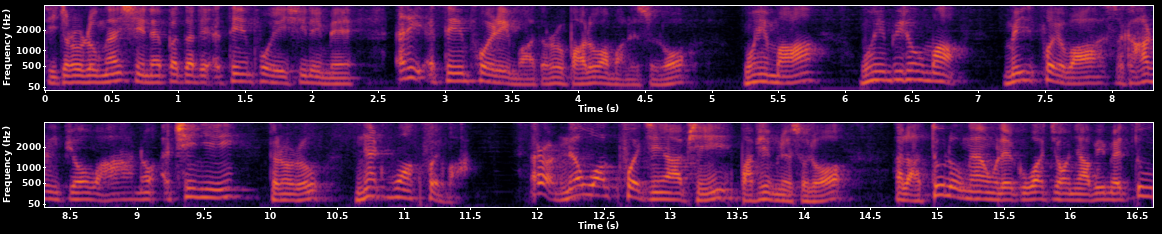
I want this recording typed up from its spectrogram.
ဒီကျွန်တော်လုပ်ငန်းရှင်နဲ့ပတ်သက်တဲ့အသင်းအဖွဲ့တွေရှိလိမ့်မယ်အဲ့ဒီအသင်းအဖွဲ့တွေမှာကျွန်တော်တို့ဘာလုပ်ရမှာလဲဆိုတော့ဝင်မှာဝင်ပြီးတော့မှ မိတ်ဖွဲ့ပါစကားတွေပြောပါเนาะအချင်းချင်းကျွန်တော်တို့ network ဖွဲ့ပါအဲ့တော့ network ဖွဲ့ခြင်းအပြင်ဘာဖြစ်မလဲဆိုတော့ဟာလာသူ့လုပ်ငန်းကိုလည်းကိုကကြော်ညာပေးမယ်သူ့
